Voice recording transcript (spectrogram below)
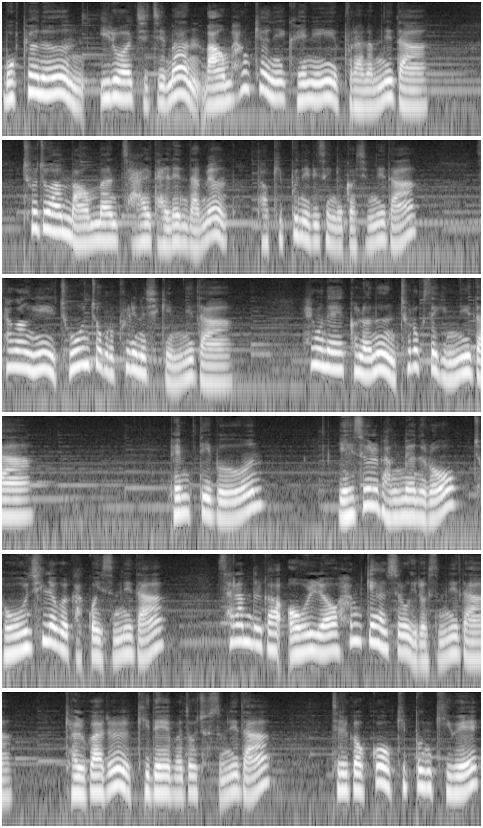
목표는 이루어지지만 마음 한켠이 괜히 불안합니다. 초조한 마음만 잘 달랜다면 더 기쁜 일이 생길 것입니다. 상황이 좋은 쪽으로 풀리는 시기입니다. 행운의 컬러는 초록색입니다. 뱀띠분 예술 방면으로 좋은 실력을 갖고 있습니다. 사람들과 어울려 함께 할수록 이렇습니다. 결과를 기대해 봐도 좋습니다. 즐겁고 기쁜 기회,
